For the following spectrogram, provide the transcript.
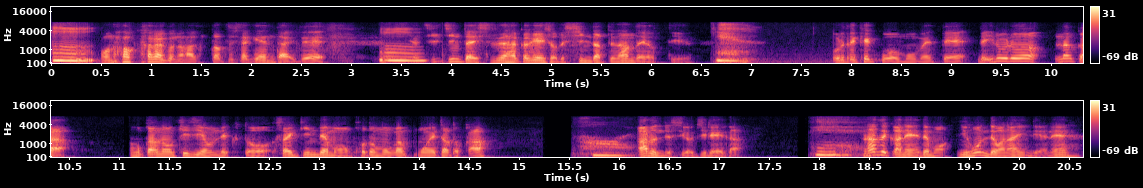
うん。この科学の発達した現代で、うん。人人体自然発火現象で死んだってなんだよっていう。これで結構揉めて、で、いろいろなんか、他の記事読んでいくと、最近でも子供が燃えたとか、はあるんですよ、事例が。なぜかね、でも日本ではないんだよね。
